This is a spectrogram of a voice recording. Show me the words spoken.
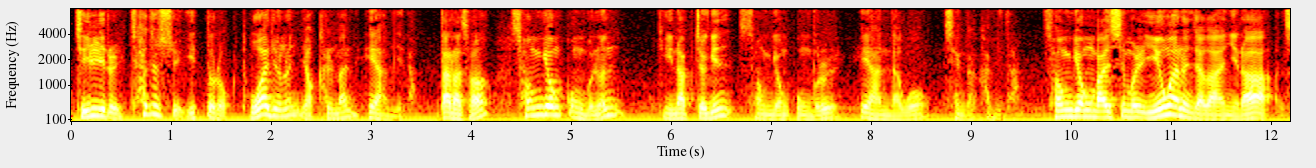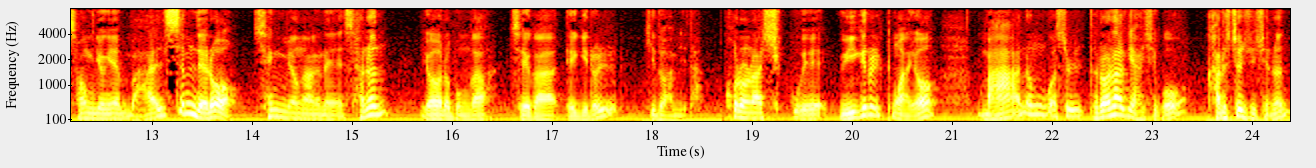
진리를 찾을 수 있도록 도와주는 역할만 해야 합니다. 따라서 성경 공부는 기납적인 성경 공부를 해야 한다고 생각합니다. 성경 말씀을 이용하는 자가 아니라 성경의 말씀대로 생명 안에 사는 여러분과 제가 되기를 기도합니다. 코로나19의 위기를 통하여 많은 것을 드러나게 하시고 가르쳐 주시는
